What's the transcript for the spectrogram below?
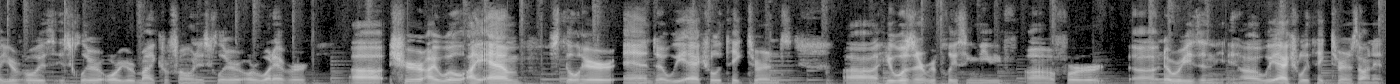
your voice is clear or your microphone is clear or whatever uh, sure, I will. I am still here, and uh, we actually take turns. Uh, he wasn't replacing me uh, for uh, no reason. We actually take turns on it.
